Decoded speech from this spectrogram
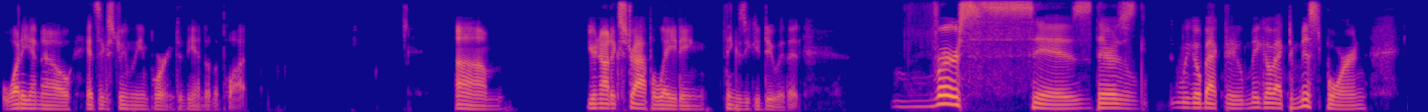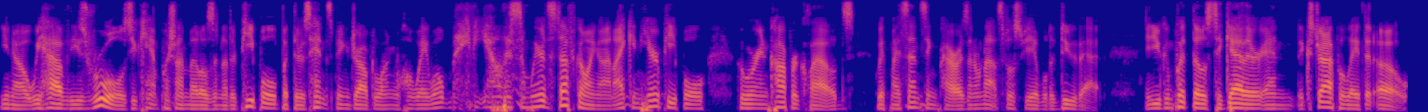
What do you know? It's extremely important to the end of the plot. Um, you're not extrapolating things you could do with it. versus there's we go back to we go back to Mistborn, you know, we have these rules. You can't push on metals and other people, but there's hints being dropped along the whole way. Well, maybe you know, there's some weird stuff going on. I can hear people who are in copper clouds with my sensing powers, and I'm not supposed to be able to do that. And you can put those together and extrapolate that, oh,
